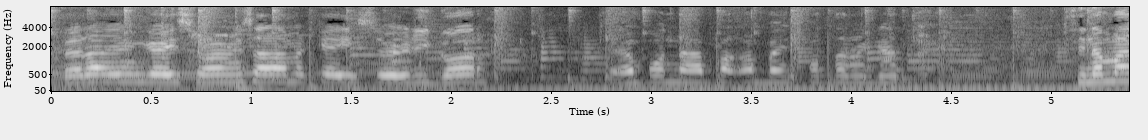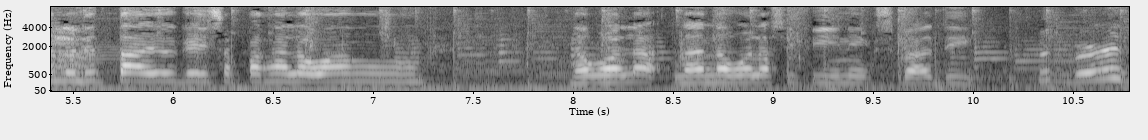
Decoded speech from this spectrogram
Pero ayun guys, maraming salamat kay Sir Rigor. Ayan po, napakabait po talaga. Sinamahan ulit tayo guys sa pangalawang nawala, na nawala si Phoenix buddy. Good bird!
